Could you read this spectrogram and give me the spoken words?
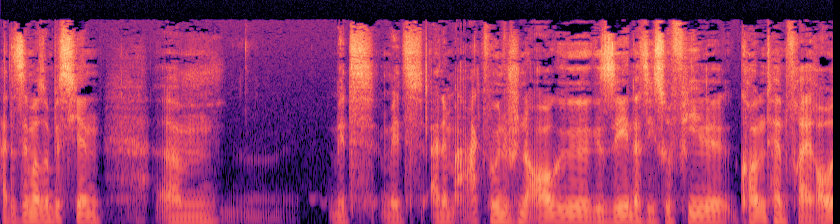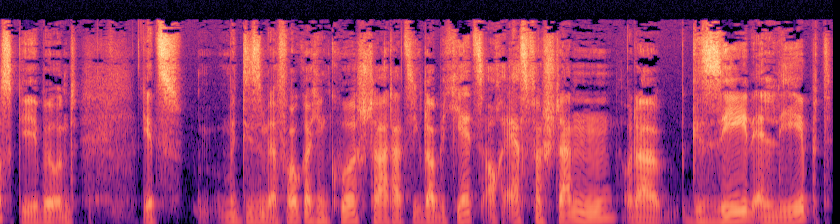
hat es immer so ein bisschen ähm, mit, mit einem argwöhnischen Auge gesehen, dass ich so viel Content frei rausgebe. Und jetzt mit diesem erfolgreichen Kursstart hat sie, glaube ich, jetzt auch erst verstanden oder gesehen, erlebt,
